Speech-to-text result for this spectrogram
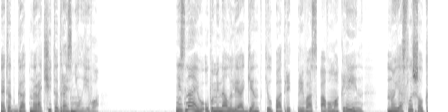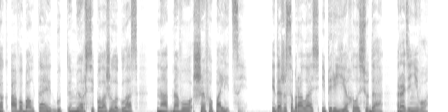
Этот гад нарочито дразнил его — не знаю, упоминала ли агент Килпатрик при вас Аву Маклейн, но я слышал, как Ава болтает, будто Мерси положила глаз на одного шефа полиции и даже собралась и переехала сюда ради него.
